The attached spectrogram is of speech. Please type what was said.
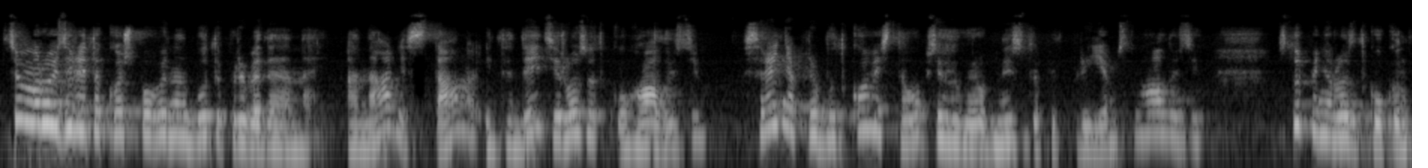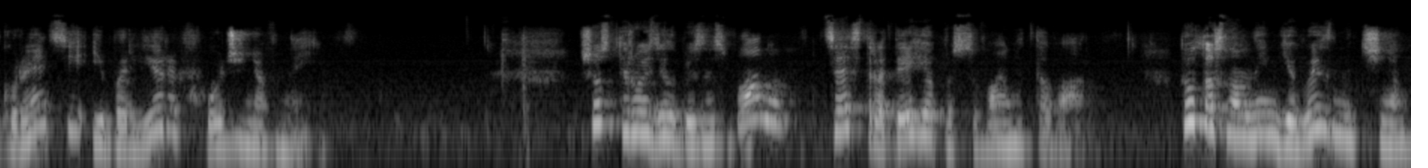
В цьому розділі також повинен бути приведений аналіз стану і тенденцій розвитку галузі, середня прибутковість та обсяги виробництва підприємств галузі, ступінь розвитку конкуренції і бар'єри входження в неї. Шостий розділ бізнес-плану це стратегія просування товару. Тут основним є визначення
